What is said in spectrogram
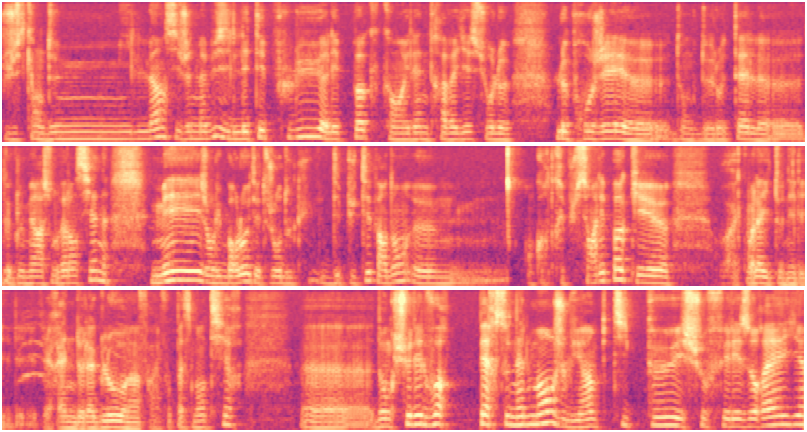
jusqu'en 2001, si je ne m'abuse, il l'était plus à l'époque quand Hélène travaillait sur le, le projet donc de l'hôtel d'agglomération de Valenciennes, mais Jean-Louis Borloo était toujours député, pardon, encore très puissant à l'époque, et voilà, il tenait les, rênes de l'agglo, hein, enfin il faut pas se mentir. Euh, donc je suis allé le voir personnellement, je lui ai un petit peu échauffé les oreilles.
